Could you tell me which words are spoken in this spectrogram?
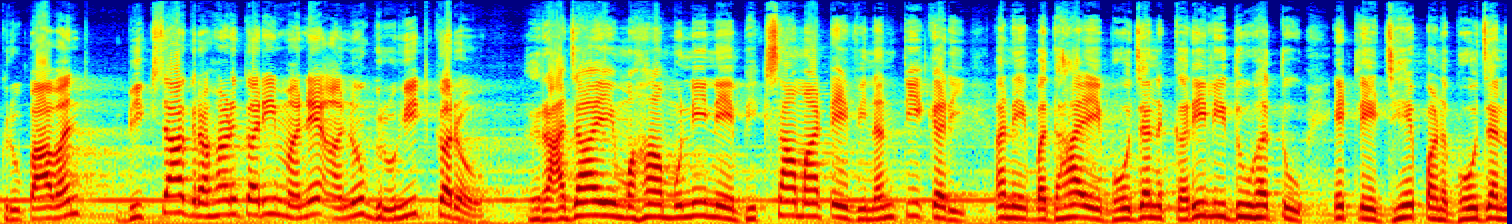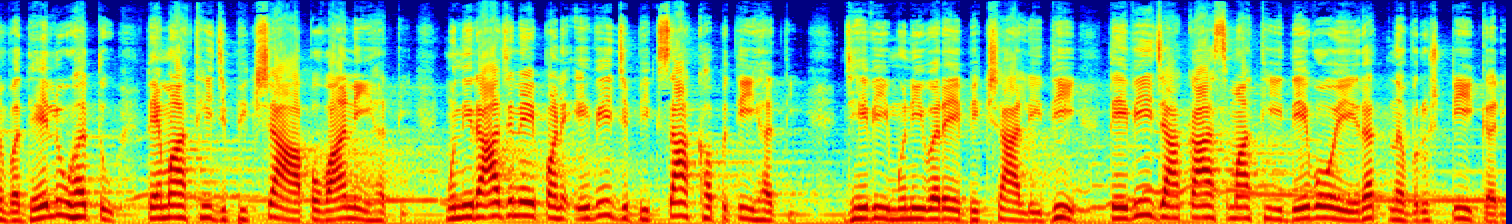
કૃપાવંત, ભિક્ષા ગ્રહણ કરી મને અનુગૃહિત કરો. રાજાએ મહામુનિને ભિક્ષા માટે વિનંતી કરી અને બધાએ ભોજન કરી લીધું હતું, એટલે જે પણ ભોજન વધેલું હતું, તેમાંથી જ ભિક્ષા આપવાની હતી. મુનિરાજને પણ એવી જ ભિક્ષા ખપતી હતી. જેવી મુનિવરે ભિક્ષા લીધી, તેવી જ આકાશમાંથી દેવોએ રત્નવૃષ્ટિ કરી.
